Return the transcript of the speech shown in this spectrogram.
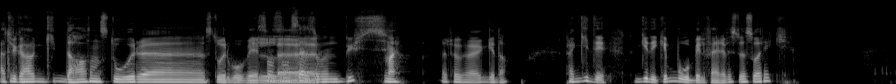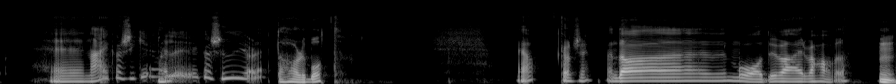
Jeg tror ikke jeg har gidda ha sånn stor, uh, stor bobil. Sånn som ser ut eh, som en buss? Nei, jeg tror ikke jeg gidda. For jeg gidder, du gidder ikke bobilferie hvis du er så rik. Eh, nei, kanskje ikke. Nei. Eller kanskje du gjør det. Da har du båt. Ja, kanskje. Men da må du være ved havet, da. Mm.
